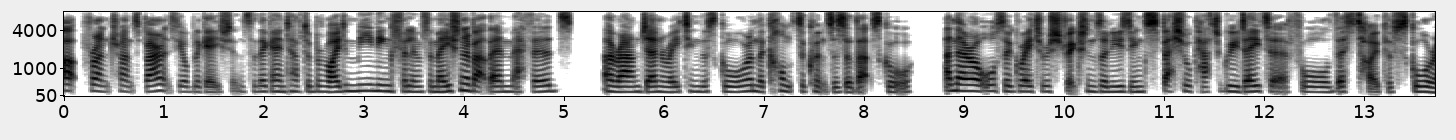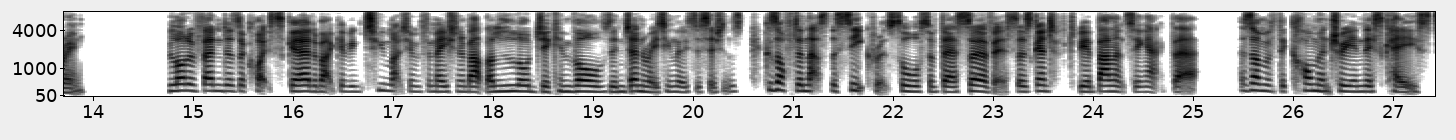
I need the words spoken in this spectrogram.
upfront transparency obligations. So they're going to have to provide meaningful information about their methods around generating the score and the consequences of that score. And there are also greater restrictions on using special category data for this type of scoring. A lot of vendors are quite scared about giving too much information about the logic involved in generating those decisions, because often that's the secret source of their service. There's going to to be a balancing act there. Some of the commentary in this case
